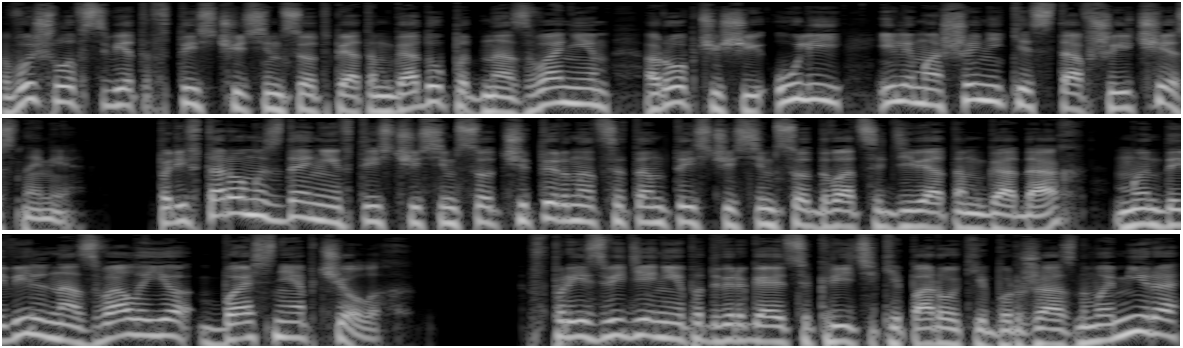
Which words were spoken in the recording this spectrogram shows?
вышла в свет в 1705 году под названием «Ропчущий улей» или «Мошенники, ставшие честными». При втором издании в 1714-1729 годах Мандевиль назвал ее «Басни о пчелах». В произведении подвергаются критике пороки буржуазного мира,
